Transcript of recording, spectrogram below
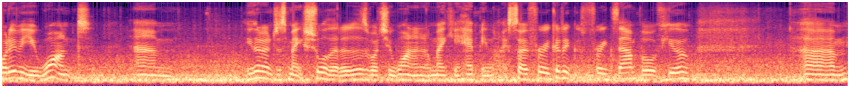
whatever you want, um, you got to just make sure that it is what you want and it'll make you happy. Like so, for a good, for example, if you're um,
